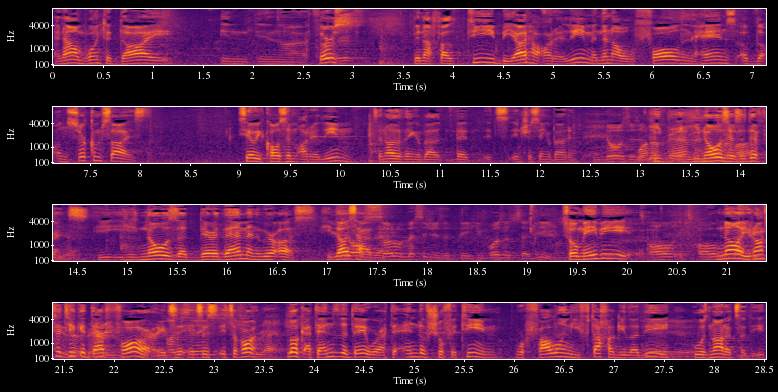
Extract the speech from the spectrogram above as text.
Ve'ata amut batzama. And now I'm going to die in in uh, thirst. V'nafalti biyad ha'arelim. And then I will fall in the hands of the uncircumcised. See how he calls him Arelim? It's another thing about that. It's interesting about him. He knows there's a One He, difference. he knows there's a of us, difference. He, he knows that they're them and we're us. He These does are all have that. subtle messages that they, he was a tzaddik. So maybe It's all. It's all. no, you don't have to take it that very- far. very- It's I'm a, it's a, it's a far. Correct. Look, at the end of the day, we're at the end of Shofetim. We're following Yiftach Hagiladi, Yeah, yeah. who was not a tzaddik,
